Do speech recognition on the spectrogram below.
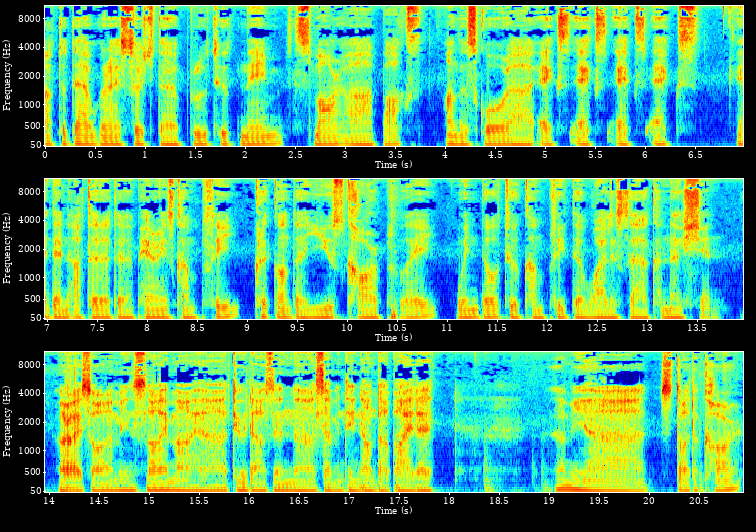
After that, we're gonna search the Bluetooth name smart uh, box underscore uh, xxxx. And then after the pairing is complete, click on the use CarPlay window to complete the wireless uh, connection. Alright, so I'm inside my uh, 2017 Honda Pilot. Let me uh, start the car.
